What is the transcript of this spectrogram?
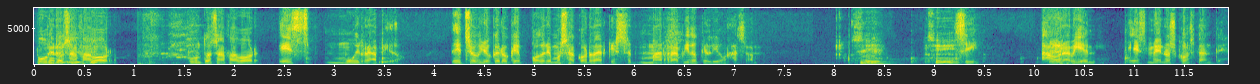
Puntos a favor. Puntos a favor. Es muy rápido. De hecho, yo creo que podremos acordar que es más rápido que Leon Hassan. Sí, sí. Sí. Ahora bien, es menos constante.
